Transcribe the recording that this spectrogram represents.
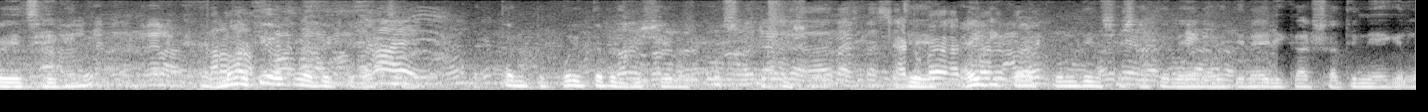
রয়েছে এখানে। মাকে আপনারা দেখতে পাচ্ছেন? অত্যন্ত পরিতাপের বিষয় আইডি কার্ড কোন দিন সে সাথে নেয় না, ওই দিন আইডি কার্ড সাথে নিয়ে গেল।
